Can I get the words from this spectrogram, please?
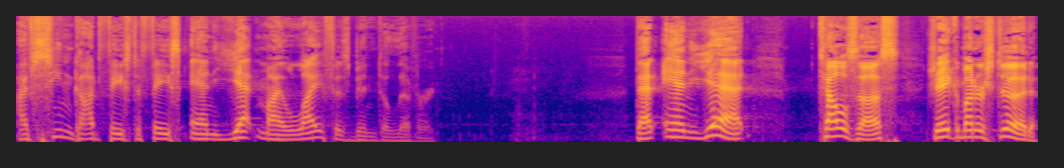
I've seen God face to face, and yet my life has been delivered. That and yet tells us Jacob understood,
